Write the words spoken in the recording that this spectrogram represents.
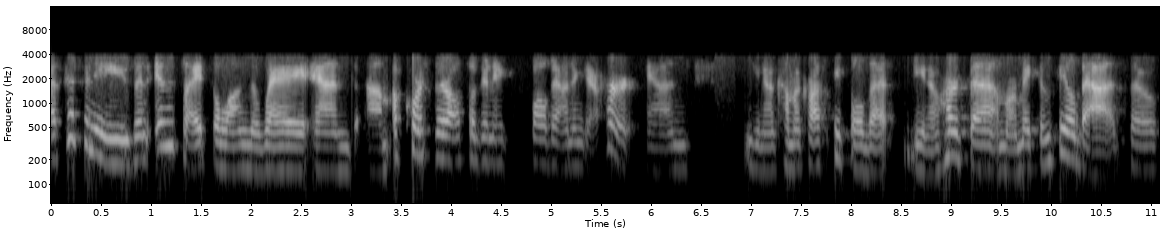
epiphanies and insights along the way, and um, of course, they're also going to fall down and get hurt, and you know, come across people that you know hurt them or make them feel bad. So,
